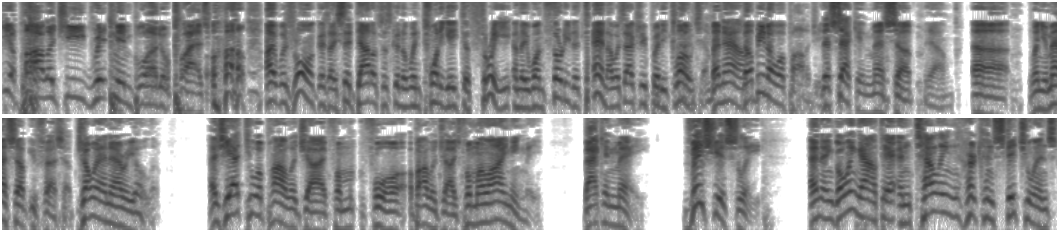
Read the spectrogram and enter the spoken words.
the apology written in blood or plasma. Well, I was wrong because I said Dallas was going to win 28 to 3 and they won 30 to 10. I was actually pretty close. But now There'll be no apology. the second mess up. yeah. Uh, when you mess up, you fess up. Joann Ariola has yet to apologize for for apologize for maligning me back in May viciously, and then going out there and telling her constituents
